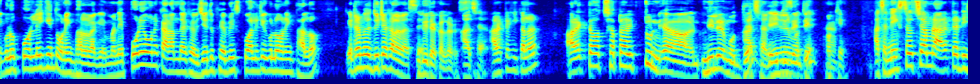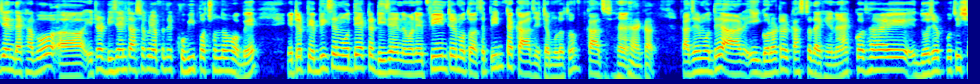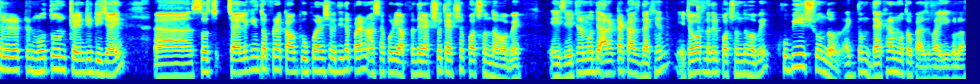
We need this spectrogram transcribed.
এগুলো পরলেই কিন্তু অনেক ভালো লাগে। মানে পরে অনেক আরামদায়ক হবে যেহেতু ফেব্রিক্স কোয়ালিটি গুলো অনেক ভালো। এটার মধ্যে দুইটা কালার আছে? দুইটা কালার আচ্ছা আরেকটা কি কালার আরেকটা হচ্ছে আপনার একটু নীলের মধ্যে আচ্ছা এই নীলের ডিজাইনটি মধ্যে ওকে আচ্ছা নেক্সট হচ্ছে আমরা আরেকটা ডিজাইন দেখাবো। এটার ডিজাইনটা আশা করি আপনাদের খুবই পছন্দ হবে। এটার ফেব্রিক্সের মধ্যে একটা ডিজাইন মানে প্রিন্টের মতো আছে। প্রিন্টটা কাজ এটা মূলত? কাজ হ্যাঁ। হ্যাঁ কাজ। কাজের মধ্যে আর এই গলাটার কাজটা দেখেন এক কথায় দু হাজার পঁচিশ সালের একটা নতুন ট্রেন্ডি ডিজাইন সো চাইলে কিন্তু আপনারা কাউকে উপহার হিসেবে দিতে পারেন। আশা করি আপনাদের একশোতে একশো পছন্দ হবে। এই যে এটার মধ্যে আরেকটা কাজ দেখেন এটাও আপনাদের পছন্দ হবে। খুবই সুন্দর একদম দেখার মতো কাজ ভাই এগুলো।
